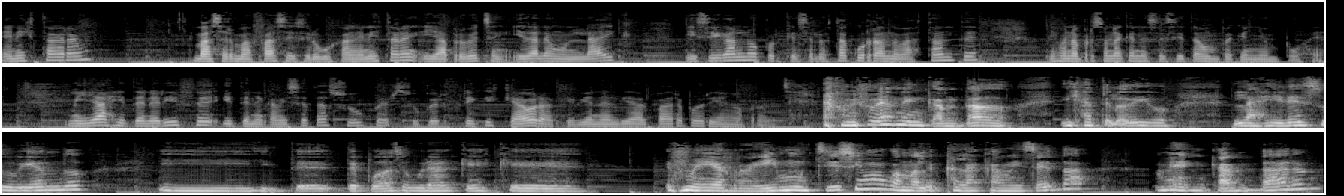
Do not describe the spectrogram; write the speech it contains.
en Instagram, va a ser más fácil si lo buscan en Instagram y aprovechen y dale un like y síganlo porque se lo está currando bastante y es una persona que necesita un pequeño empuje. Miyagi Tenerife y tiene camisetas súper, súper frikis que ahora que viene el Día del Padre podrían aprovechar. A mí me han encantado y ya te lo digo, las iré subiendo y te, puedo asegurar que es que me reí muchísimo cuando las camisetas, me encantaron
